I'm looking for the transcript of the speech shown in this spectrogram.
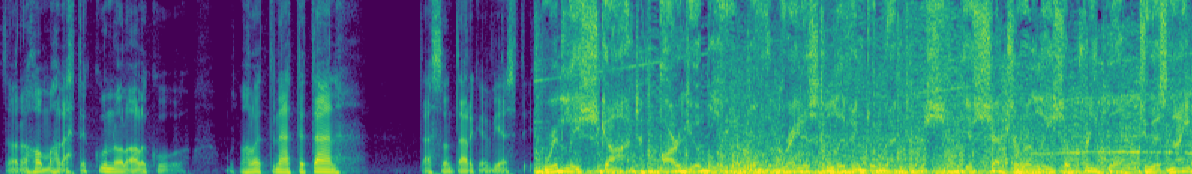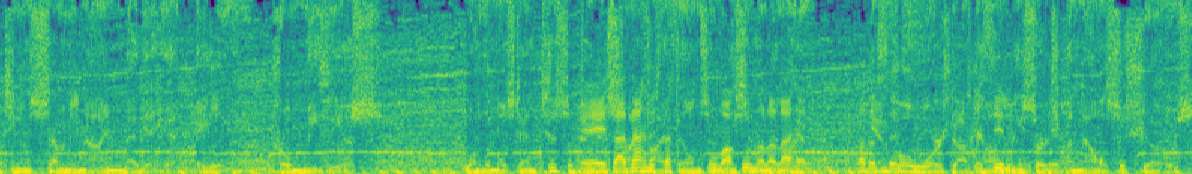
Saadaan homma lähteä kunnolla alkuun. Mutta mä haluan, että näette tämän. Tässä on tärkeä viesti. Ridley Scott, arguably one of the greatest living directors, is set to release a prequel to his 1979 mega hit, Alien Prometheus. One of the most anticipated Ei, sä et nähnyt sci-fi sitä films in kuvaa recent kunnolla memory. Kato sen, sen Infowars.com research analysis shows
